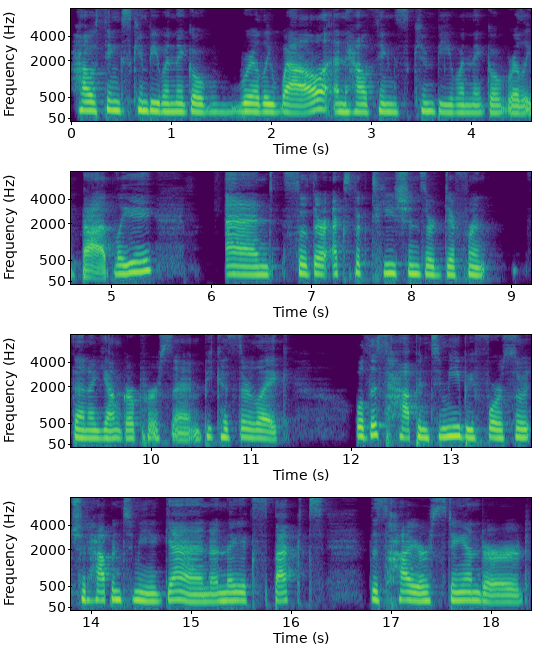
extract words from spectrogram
how things can be when they go really well and how things can be when they go really badly. And so their expectations are different than a younger person because they're like, well, this happened to me before, so it should happen to me again. And they expect this higher standard.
